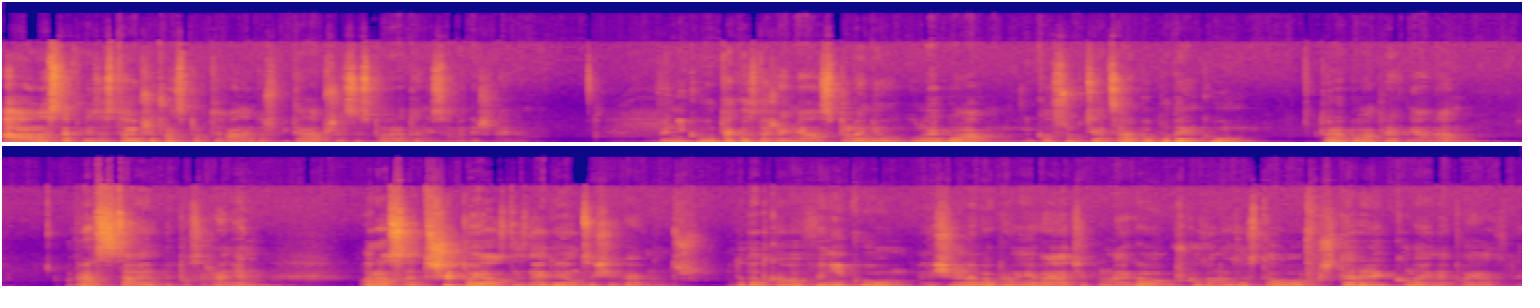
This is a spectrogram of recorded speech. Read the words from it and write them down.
a następnie zostały przetransportowane do szpitala przez zespół ratownictwa medycznego. W wyniku tego zdarzenia spaleniu uległa konstrukcja całego budynku, która była drewniana, wraz z całym wyposażeniem oraz trzy pojazdy znajdujące się wewnątrz. Dodatkowo w wyniku silnego promieniowania cieplnego uszkodzonych zostało cztery kolejne pojazdy.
